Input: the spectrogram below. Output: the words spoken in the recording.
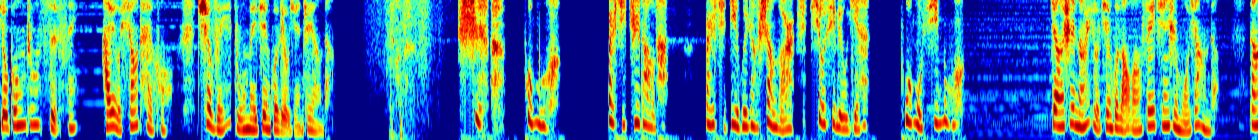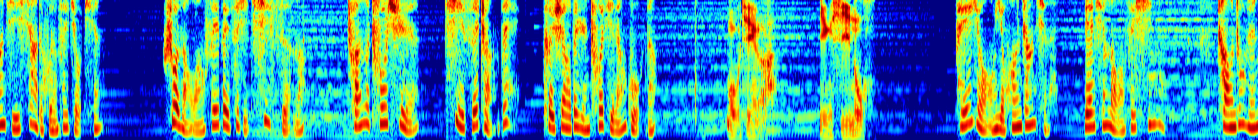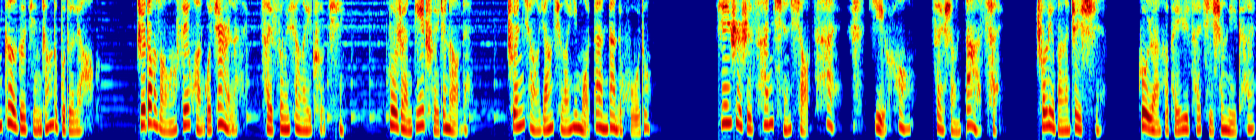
有宫中四妃，还有萧太后，却唯独没见过柳岩这样的。是伯母，儿媳知道了，儿媳定会让上儿休息柳岩。伯母息怒。蒋氏哪有见过老王妃今日模样的，当即吓得魂飞九天。若老王妃被自己气死了，传了出去，气死长辈可是要被人戳脊梁骨的。母亲啊，您息怒。裴勇也慌张起来，连请老王妃息怒。场中人个个紧张的不得了，直到老王妃缓过劲儿来，才松下了一口气。顾阮低垂着脑袋，唇角扬起了一抹淡淡的弧度。今日是餐前小菜，以后再上大菜。处理完了这事，顾阮和裴玉才起身离开。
